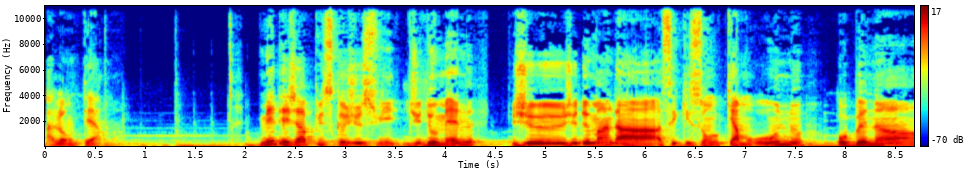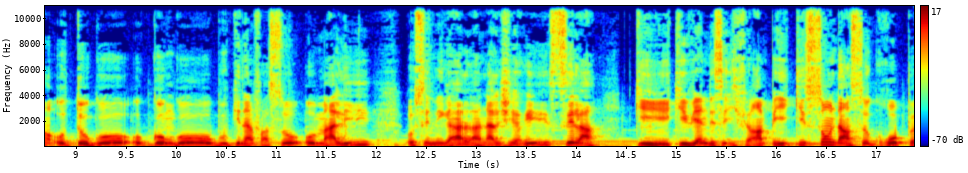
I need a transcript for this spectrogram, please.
à long terme. Mais déjà, puisque je suis du domaine, je, demande à, ceux qui sont au Cameroun au Bénin, au Togo, au Congo, au Burkina Faso, au Mali, au Sénégal, en Algérie. C'est là qui, qui, viennent de ces différents pays qui sont dans ce groupe.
